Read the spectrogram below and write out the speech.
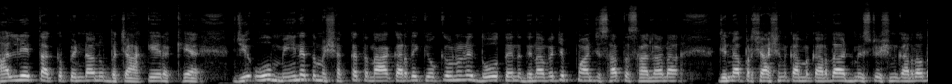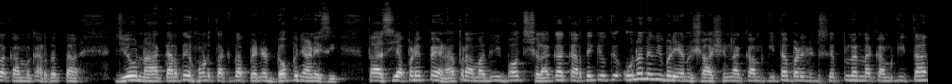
ਹਾਲੇ ਤੱਕ ਪਿੰਡਾਂ ਨੂੰ ਬਚਾ ਕੇ ਰੱਖਿਆ। ਜੇ ਉਹ ਮਿਹਨਤ ਮਸ਼ੱਕਤ ਨਾ ਕਰਦੇ, ਕਿਉਂਕਿ ਉਹਨਾਂ ਨੇ 2-3 ਦਿਨਾਂ ਵਿੱਚ 5-7 ਸਾਲਾਂ ਦਾ ਜਿੰਨਾ ਪ੍ਰਸ਼ਾਸਨ ਕੰਮ ਕਰਦਾ ਐਡਮਿਨਿਸਟ੍ਰੇਸ਼ਨ ਕਰਦਾ, ਉਹਦਾ ਕੰਮ ਕਰ ਦਿੱਤਾ। ਜੇ ਉਹ ਨਾ ਕਰਦੇ, ਹੁਣ ਤੱਕ ਤਾਂ ਪਿੰਡ ਡੁੱਬ ਜਾਣੇ ਸੀ। ਤਾਂ ਅਸੀਂ ਆਪਣੇ ਭੈਣਾ ਭਰਾਵਾਂ ਦੀ ਵੀ ਬਹੁਤ ਸ਼ਲਾਘਾ ਕਰਦੇ ਕਿਉਂਕਿ ਉਹਨਾਂ ਨੇ ਵੀ ਬੜੇ ਅਨੁਸ਼ਾਸਨ ਨਾਲ ਕੰਮ ਕੀਤਾ, ਬੜੇ ਡਿਸਪਲਿਨ ਨਾਲ ਕੰਮ ਕੀਤਾ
